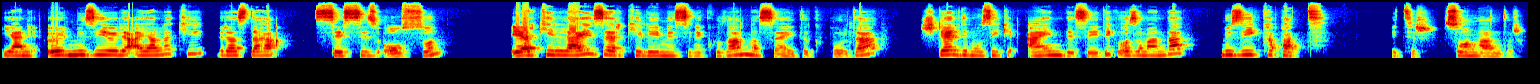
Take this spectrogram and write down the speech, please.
yani öl müziği öyle ayarla ki biraz daha sessiz olsun. Eğer ki leiser kelimesini kullanmasaydık burada, stell die Musik ein deseydik o zaman da müziği kapat. Bitir, sonlandır,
